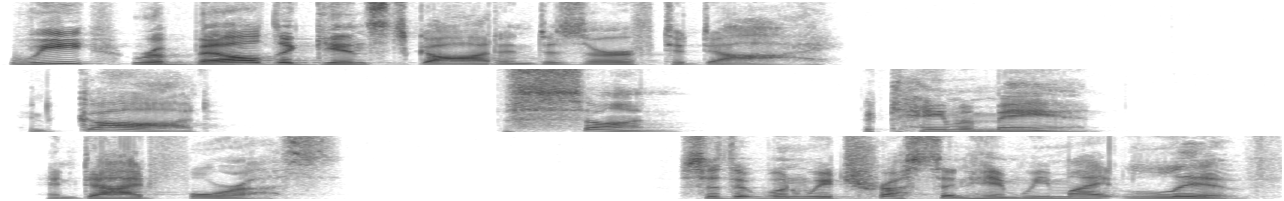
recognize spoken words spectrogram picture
We rebelled against God and deserved to die. And God, the Son, became a man and died for us so that when we trust in Him, we might live.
